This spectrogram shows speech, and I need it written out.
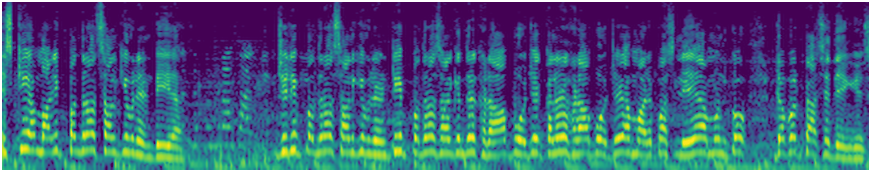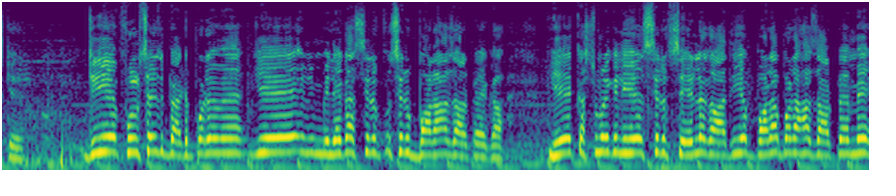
इसकी हमारी पंद्रह साल की वारंटी है। अच्छा जी जी पंद्रह साल की वारंटी है पंद्रह साल के अंदर ख़राब हो जाए कलर ख़राब हो जाए हमारे पास ले हम उनको डबल पैसे देंगे इसके। जी ये फुल साइज़ बेड पड़े हुए हैं। ये मिलेगा सिर्फ़ सिर्फ़ बारह हज़ार रुपये का। ये कस्टमर के लिए सिर्फ़ सेल लगा दी है। बारह बारह हज़ार रुपये में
